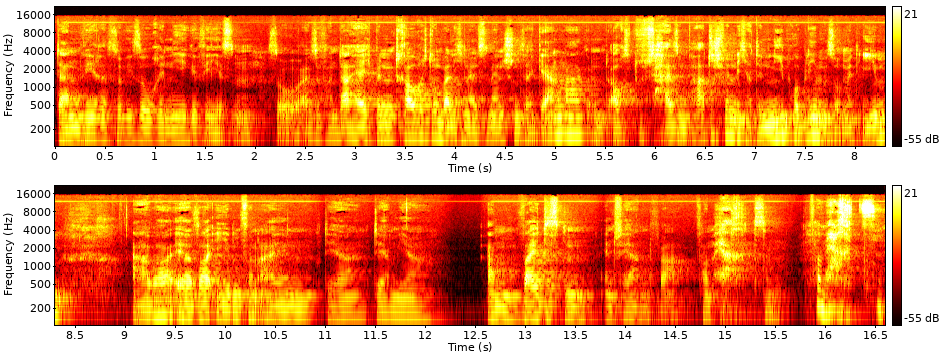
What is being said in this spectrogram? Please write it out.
dann wäre es sowieso René gewesen. So, also von daher, ich bin traurig drum, weil ich ihn als Menschen sehr gern mag und auch total sympathisch finde. Ich hatte nie Probleme so mit ihm. Aber er war eben von allen der, der mir am weitesten entfernt war. Vom Herzen. Vom Herzen.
